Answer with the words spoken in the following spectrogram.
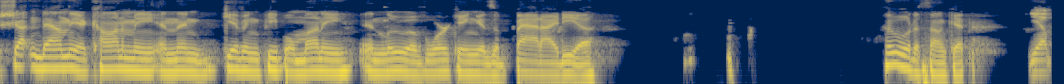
shutting down the economy and then giving people money in lieu of working is a bad idea. Who would have thunk it? Yep.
